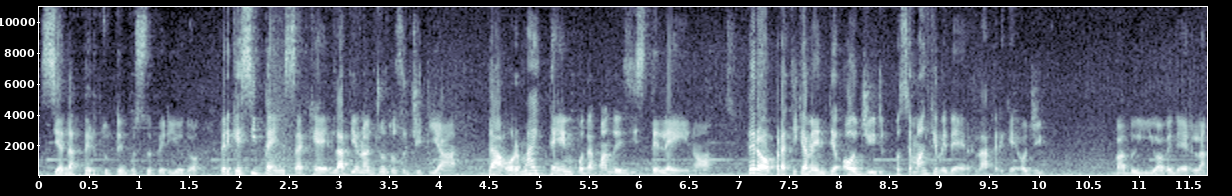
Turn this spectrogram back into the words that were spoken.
sia dappertutto in questo periodo? Perché si pensa che l'abbiano aggiunto su GTA da ormai tempo da quando esiste lei no? Però praticamente oggi possiamo anche vederla perché oggi vado io a vederla.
